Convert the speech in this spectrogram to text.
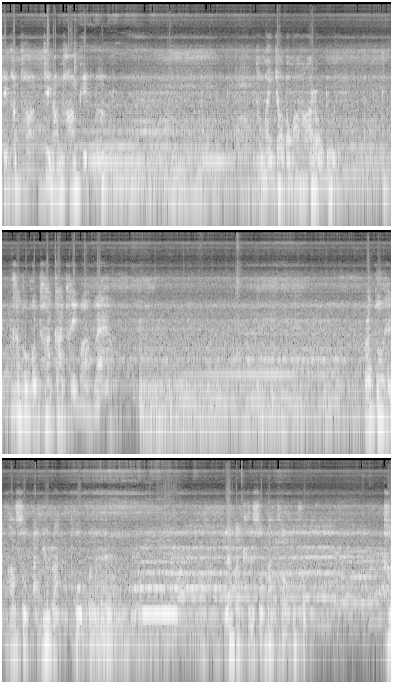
ที่ทัดทาที่นำทางผิดหรือทำไมเจ้าต้องมาหาเราด้วย ข้าพบหนทางการไถ่บาปแล้ว ประตูแห่งความสุขอันนิรันดร์ถูกเปิด และมันคือสมบัติของทุกคน ข้า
